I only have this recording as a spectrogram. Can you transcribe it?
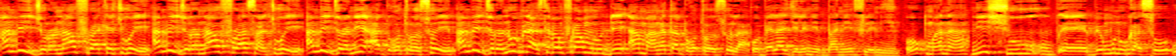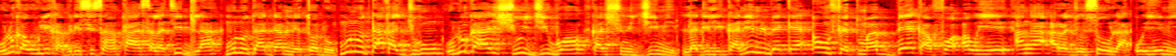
an bɛ jɔrɔ n'a furakɛcogo ye an bɛ jɔrɔ n'a fura sancogo ye an bɛ jɔrɔ ni a dɔgɔtɔrɔso ye an bɛ jɔrɔ n'u bɛna sɛbɛnfura minnu di an ma an ka taa dɔgɔtɔrɔso la o bɛɛ lajɛlen de bannen filɛ nin ye o kuma na ni su eh, bɛ minnu ka so olu ka wuli kabiri sisan k'a salati dilan minnu t'a daminɛtɔ don minnu ta ka jugu olu ka su ji bɔ ka su ji min ladilikanni min bɛ kɛ anw fɛ tuma bɛɛ k'a fɔ aw ye an ka arajosow la o ye nin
